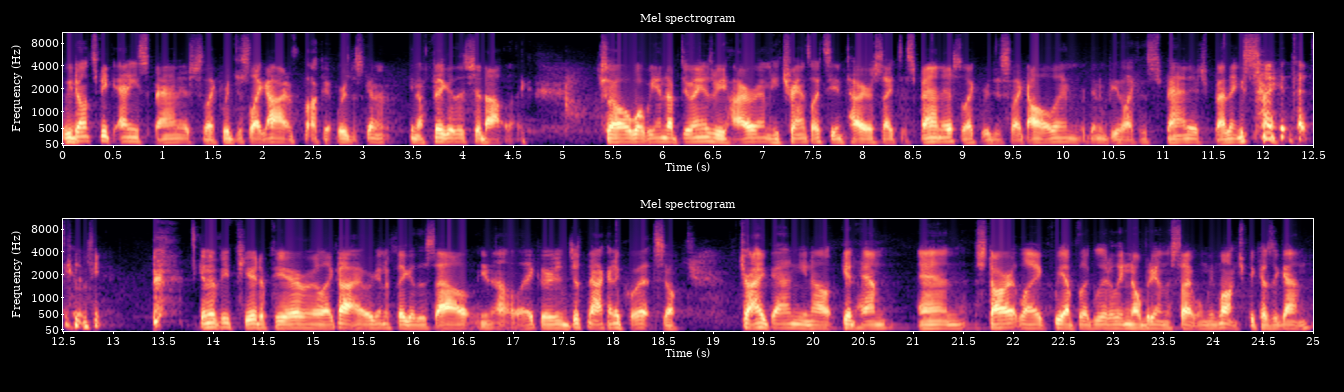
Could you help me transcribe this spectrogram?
We don't speak any Spanish. Like we're just like, all right, fuck it. We're just gonna, you know, figure this shit out. Like, so what we end up doing is we hire him. He translates the entire site to Spanish. Like we're just like all in. We're gonna be like a Spanish betting site that's gonna be it's gonna be peer to peer. We're like, all right, we're gonna figure this out. You know, like we're just not gonna quit. So try again. You know, get him and start like we have like literally nobody on the site when we launch because again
